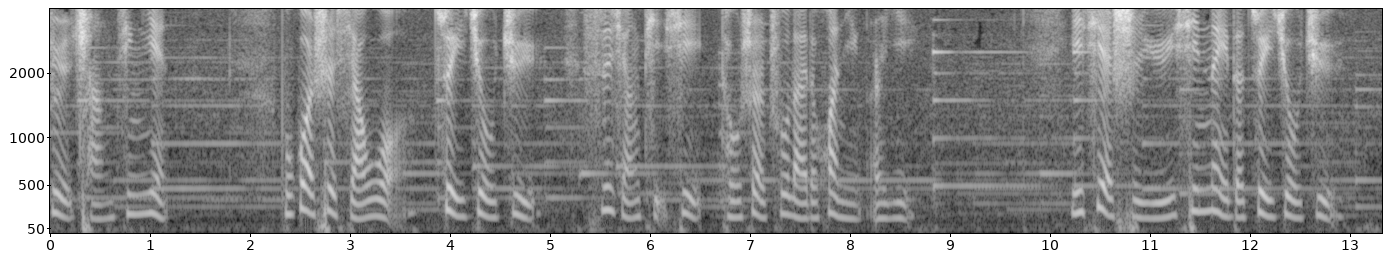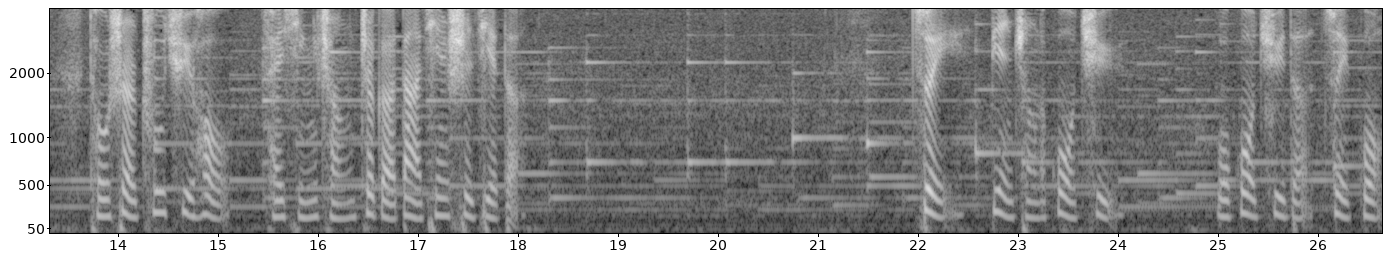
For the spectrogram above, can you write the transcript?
日常经验。不过是小我最旧具思想体系投射出来的幻影而已。一切始于心内的最旧具投射出去后，才形成这个大千世界的罪变成了过去，我过去的罪过，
